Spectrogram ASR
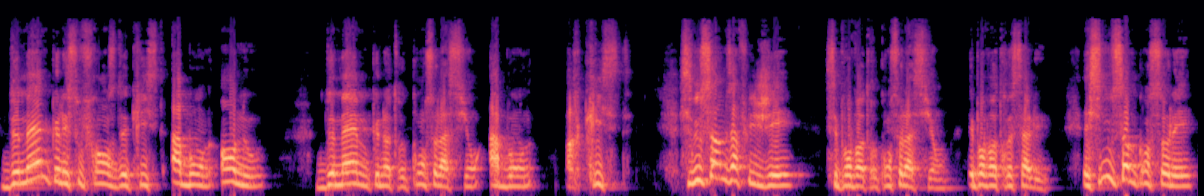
de même que les souffrances de Christ abondent en nous, de même que notre consolation abonde par Christ. Si nous sommes affligés, c'est pour votre consolation et pour votre salut. Et si nous sommes consolés,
